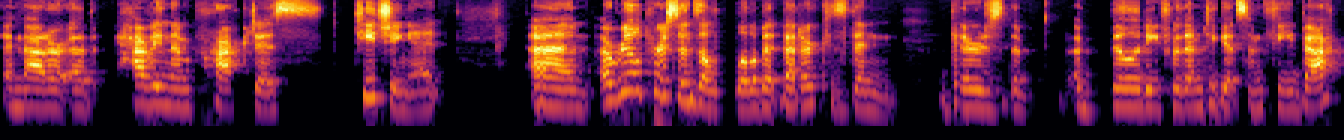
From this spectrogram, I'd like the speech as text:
a matter of having them practice teaching it. Um, a real person's a little bit better because then there's the ability for them to get some feedback.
